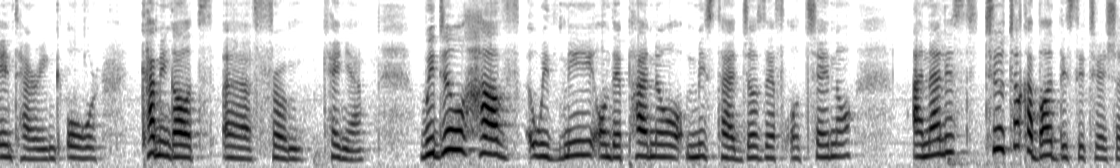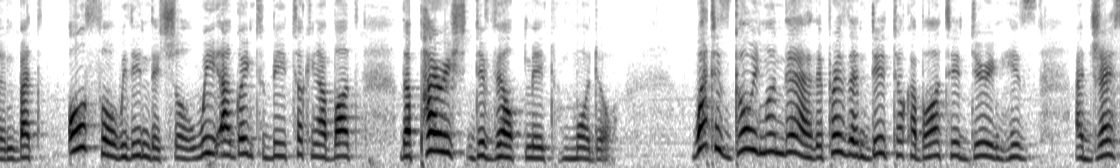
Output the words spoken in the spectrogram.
entering or coming out uh, from Kenya. We do have with me on the panel Mr. Joseph Ochieno, analyst, to talk about this situation, but also within the show, we are going to be talking about the parish development model. What is going on there? The president did talk about it during his address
